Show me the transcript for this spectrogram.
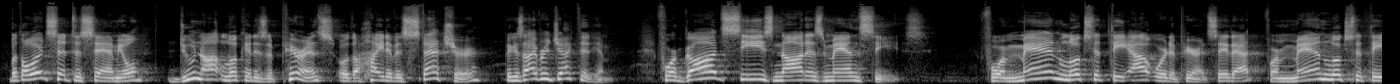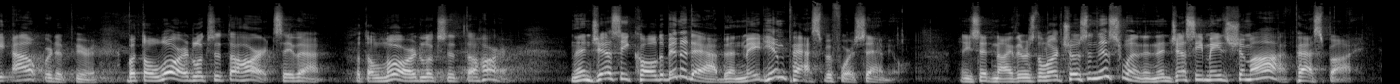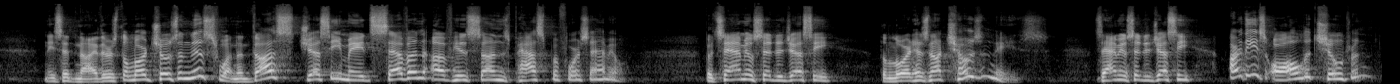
But the Lord said to Samuel, Do not look at his appearance or the height of his stature, because I've rejected him. For God sees not as man sees. For man looks at the outward appearance. Say that. For man looks at the outward appearance. But the Lord looks at the heart. Say that. But the Lord looks at the heart. And then Jesse called Abinadab and made him pass before Samuel. And he said, Neither has the Lord chosen this one. And then Jesse made Shammah pass by. And he said, Neither has the Lord chosen this one. And thus Jesse made seven of his sons pass before Samuel. But Samuel said to Jesse, The Lord has not chosen these. Samuel said to Jesse, Are these all the children?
